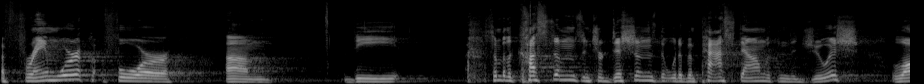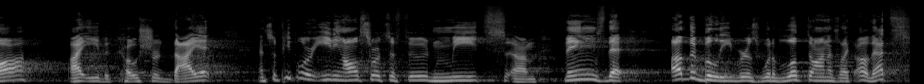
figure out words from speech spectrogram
a framework for um, the some of the customs and traditions that would have been passed down within the Jewish law i.e., the kosher diet. And so people were eating all sorts of food, meats, um, things that other believers would have looked on as like, oh, that's,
